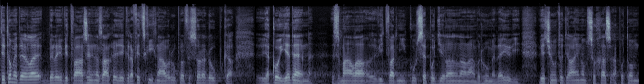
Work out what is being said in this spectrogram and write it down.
Tyto medaile byly vytvářeny na základě grafických návrhů profesora Doubka. Jako jeden z mála výtvarníků se podílel na návrhu medailí. Většinou to dělá jenom sochař a potom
